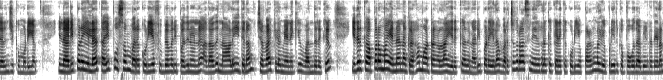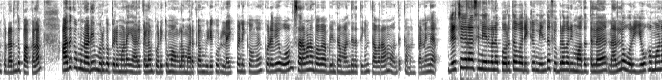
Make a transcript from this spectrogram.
தெரிஞ்சுக்க முடியும். இந்த அடிப்படையில் தைப்பூசம் வரக்கூடிய பிப்ரவரி பதினொன்று அதாவது நாளை தினம் செவ்வாய்க்கிழமை அன்னைக்கு வந்திருக்கு. இதற்கு அப்புறமா என்னென்ன கிரக மாற்றங்கள்லாம் இருக்குது அதன் அடிப்படையில் விருச்சகராசி நேர்களுக்கு கிடைக்கக்கூடிய பலன்கள் எப்படி இருக்க போகுது அப்படின்றதையெல்லாம் தொடர்ந்து பார்க்கலாம். அதுக்கு முன்னாடி முருகப்பெருமானை யாருக்கெல்லாம் பிடிக்குமோ அவங்களாம் மறக்காம வீடியோக்கு ஒரு லைக் பண்ணிக்கோங்க. கூடவே ஓம் சரவணபவ அப்படின்ற மந்திரத்தையும் தவறாமல் வந்து கமெண்ட் பண்ணுங்கள் விருச்சகராசி நேர்களை பொறுத்த வரைக்கும் இந்த பிப்ரவரி மாதத்தில் நல்ல ஒரு யோகமான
